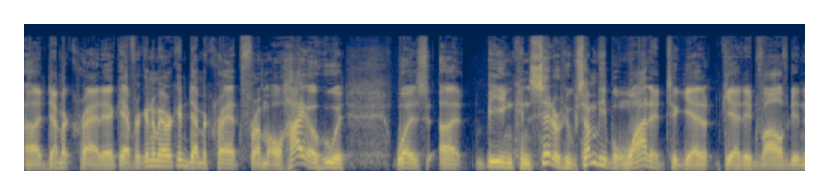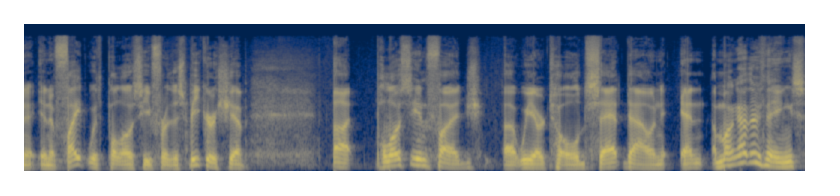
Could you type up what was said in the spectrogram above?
uh, Democratic African American Democrat from Ohio, who was uh, being considered, who some people wanted to get get involved in a, in a fight with Pelosi for the speakership. Uh, Pelosi and Fudge, uh, we are told, sat down, and among other things,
